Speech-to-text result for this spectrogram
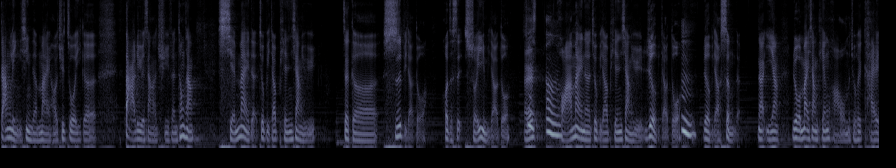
纲领性的脉哈，去做一个大略上的区分。通常弦脉的就比较偏向于这个湿比较多，或者是水饮比较多，而滑脉呢就比较偏向于热比较多，嗯，热比较盛的。那一样，如果脉象偏滑，我们就会开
